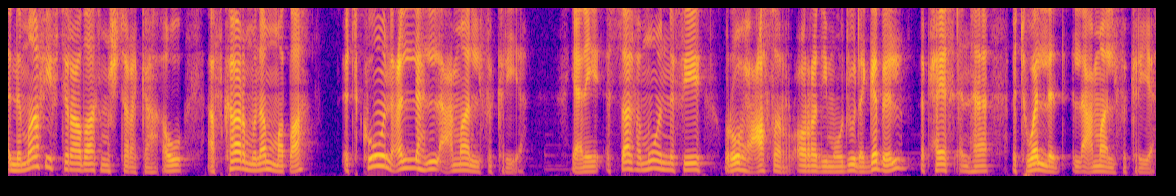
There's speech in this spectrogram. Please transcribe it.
إن ما في افتراضات مشتركة أو أفكار منمطة تكون علة للأعمال الفكرية. يعني السالفة مو إن في روح عصر already موجودة قبل بحيث إنها تولد الأعمال الفكرية.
